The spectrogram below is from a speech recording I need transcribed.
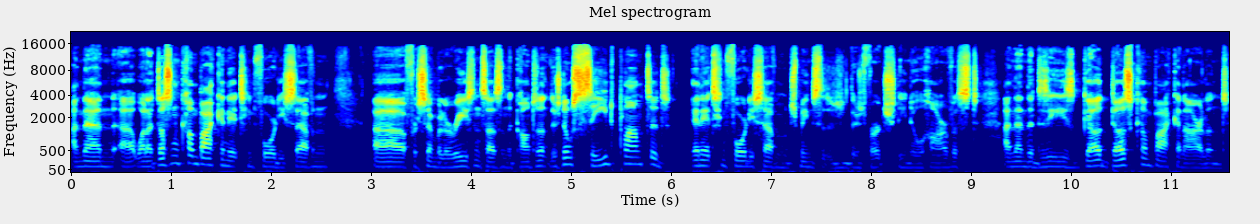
And then, uh, it doesn't come back in 1847, uh, for similar reasons as in the continent. There's no seed planted in 1847, which means that there's virtually no harvest. And then the disease does come back in Ireland,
